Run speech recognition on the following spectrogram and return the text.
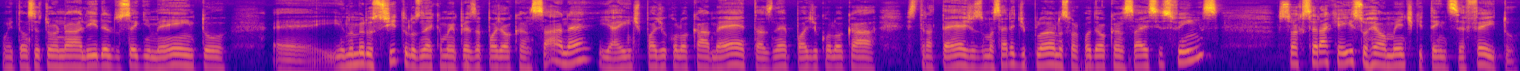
ou então se tornar líder do segmento, é, inúmeros títulos né, que uma empresa pode alcançar, né? E aí a gente pode colocar metas, né, pode colocar estratégias, uma série de planos para poder alcançar esses fins. Só que será que é isso realmente que tem de ser feito?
